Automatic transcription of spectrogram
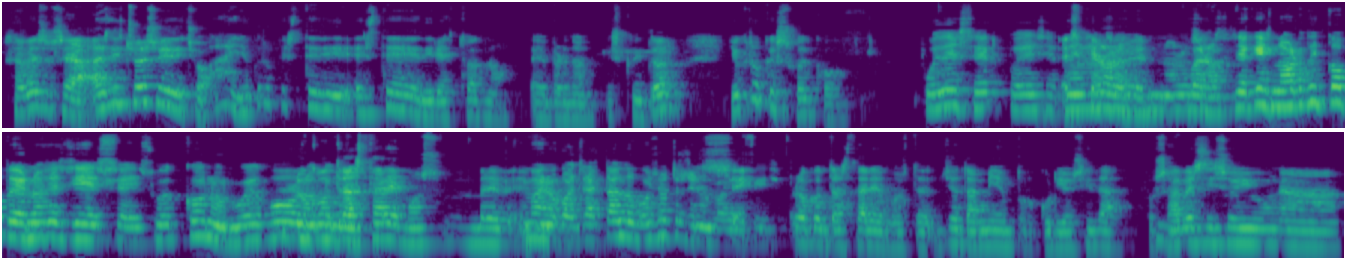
¿sabes? O sea, has dicho eso y he dicho, ah, yo creo que este, este director, no, eh, perdón, escritor, yo creo que es sueco. Puede ser, puede ser. Es que no lo sé, sé. no lo Bueno. sé. Sé que es nórdico, pero no sé si es eh, sueco, noruego. no Lo contrastaremos breve. Bueno, contrastando vosotros y nos lo Sí, decís. lo contrastaremos. Yo también, por curiosidad. Por saber si soy una.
